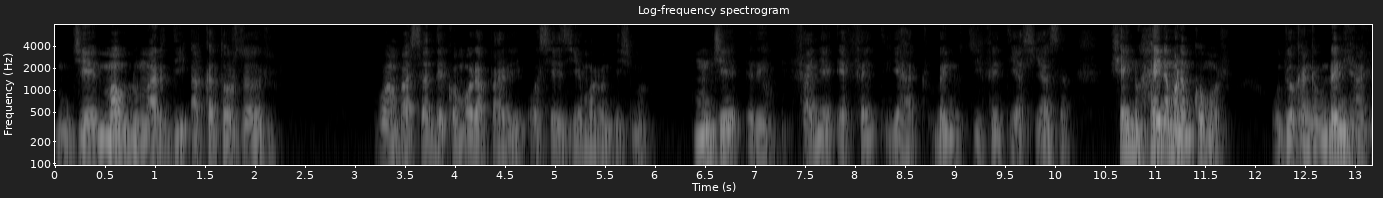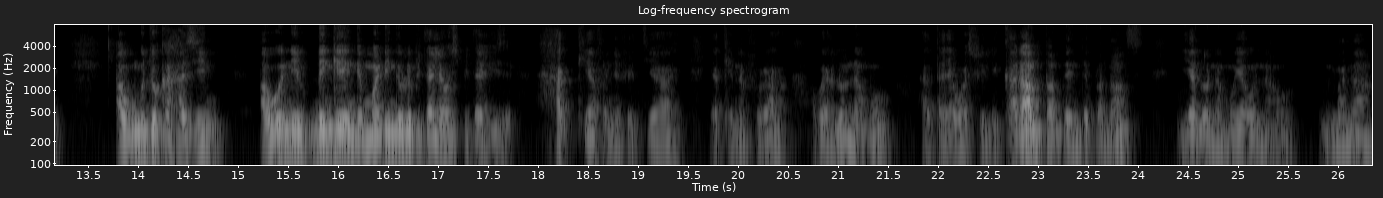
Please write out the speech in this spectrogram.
mje maudu mardi a 14h wa ambasade de Comore Paris au 16e arrondissement. Mje rifanye efet ya hatu bainu si fete ya siasa. Shainu haina mwana mkomor ujoka nge mundani hahe. Au ngujoka hazini. Au ni benge nge mwadinge ule hospitali hospitalize. Haki afanya fete ya hahe yake na furaha au yalona mo hata ya waswili. 40 ans d'indépendance yalona mo yao mana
